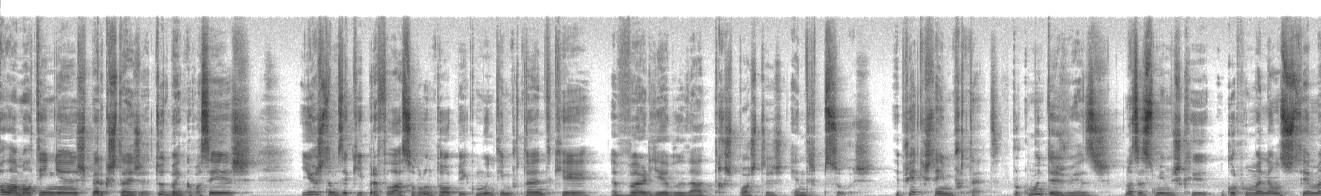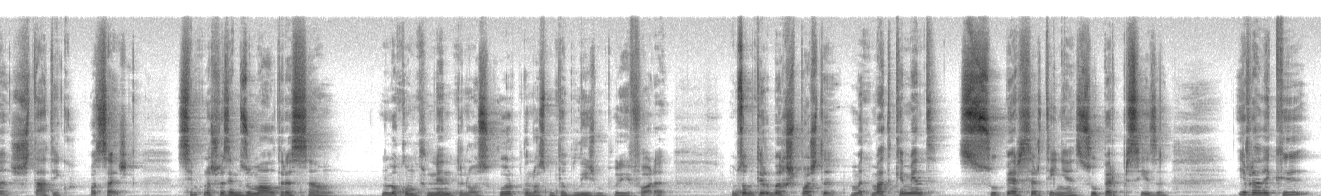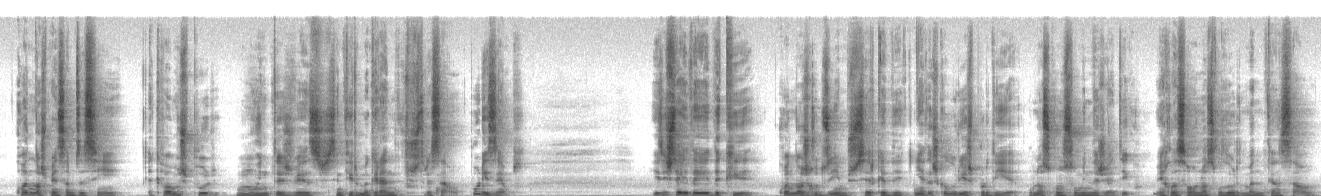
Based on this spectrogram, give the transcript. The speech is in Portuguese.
Olá, maltinha, espero que esteja tudo bem com vocês. E hoje estamos aqui para falar sobre um tópico muito importante que é a variabilidade de respostas entre pessoas. E porquê é que isto é importante? Porque muitas vezes nós assumimos que o corpo humano é um sistema estático. Ou seja, sempre que nós fazemos uma alteração numa componente do nosso corpo, do nosso metabolismo por aí fora, vamos obter uma resposta matematicamente super certinha, super precisa. E a verdade é que quando nós pensamos assim, acabamos por muitas vezes sentir uma grande frustração. Por exemplo, existe a ideia de que quando nós reduzimos cerca de 500 calorias por dia o nosso consumo energético em relação ao nosso valor de manutenção,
